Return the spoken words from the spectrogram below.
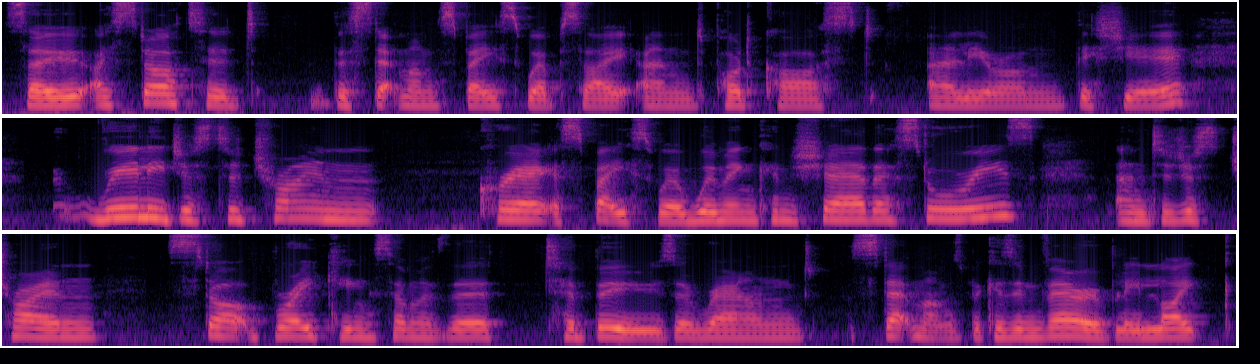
So I started the Stepmom Space website and podcast earlier on this year, really just to try and create a space where women can share their stories and to just try and start breaking some of the taboos around stepmoms because invariably like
